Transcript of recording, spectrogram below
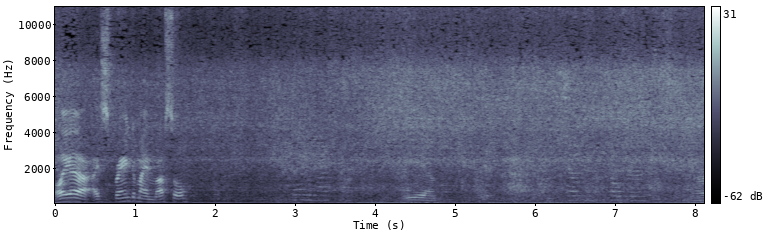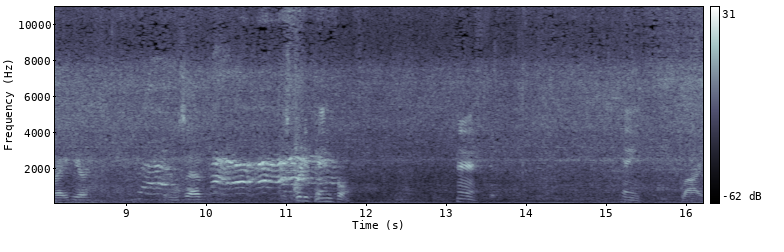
Oh yeah, I sprained my muscle. Yeah, right here. It's, uh, it's pretty painful. Heh. Paint. Fly.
